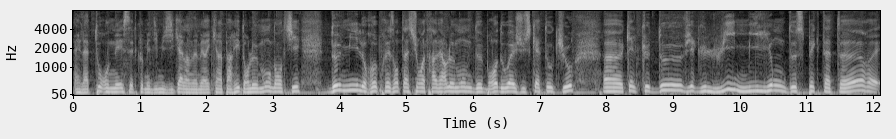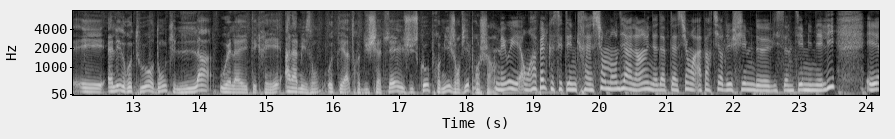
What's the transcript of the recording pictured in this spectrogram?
elle a tourné cette comédie musicale Un Américain à Paris dans le monde entier. 2000 représentations à travers le monde de Broadway jusqu'à Tokyo. quelques 2,8 millions de spectateurs et elle est de retour donc là où elle a été créée, à la maison, au théâtre du Châtelet jusqu'au 1er janvier prochain. Mais oui, on rappelle que c'était une création mondiale, hein, une adaptation à partir du film de Vicente Minelli. Et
